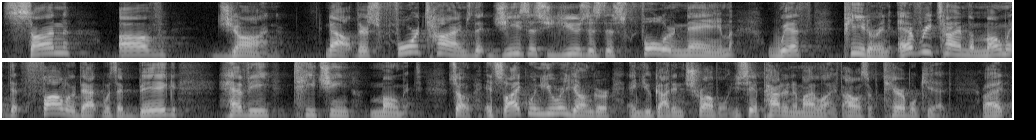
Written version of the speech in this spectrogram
son of John. Now, there's four times that Jesus uses this fuller name with Peter, and every time the moment that followed that was a big, heavy teaching moment. So it's like when you were younger and you got in trouble. You see a pattern in my life. I was a terrible kid, right?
